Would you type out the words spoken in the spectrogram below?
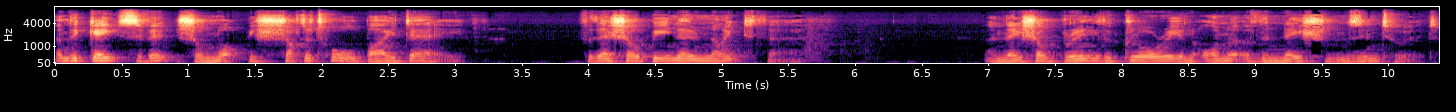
And the gates of it shall not be shut at all by day, for there shall be no night there. And they shall bring the glory and honour of the nations into it.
